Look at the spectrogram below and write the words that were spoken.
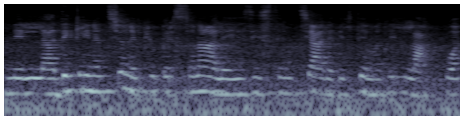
nella declinazione più personale e esistenziale del tema dell'acqua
